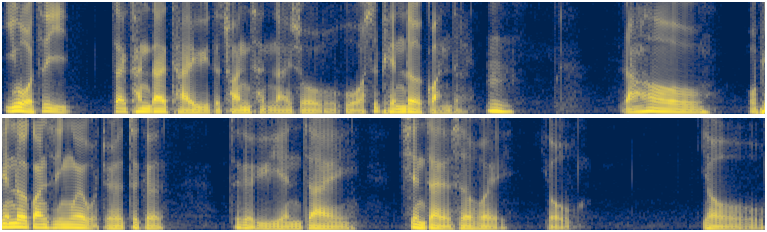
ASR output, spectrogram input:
以我自己在看待台语的传承来说，我是偏乐观的。嗯，然后我偏乐观是因为我觉得这个这个语言在现在的社会有有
